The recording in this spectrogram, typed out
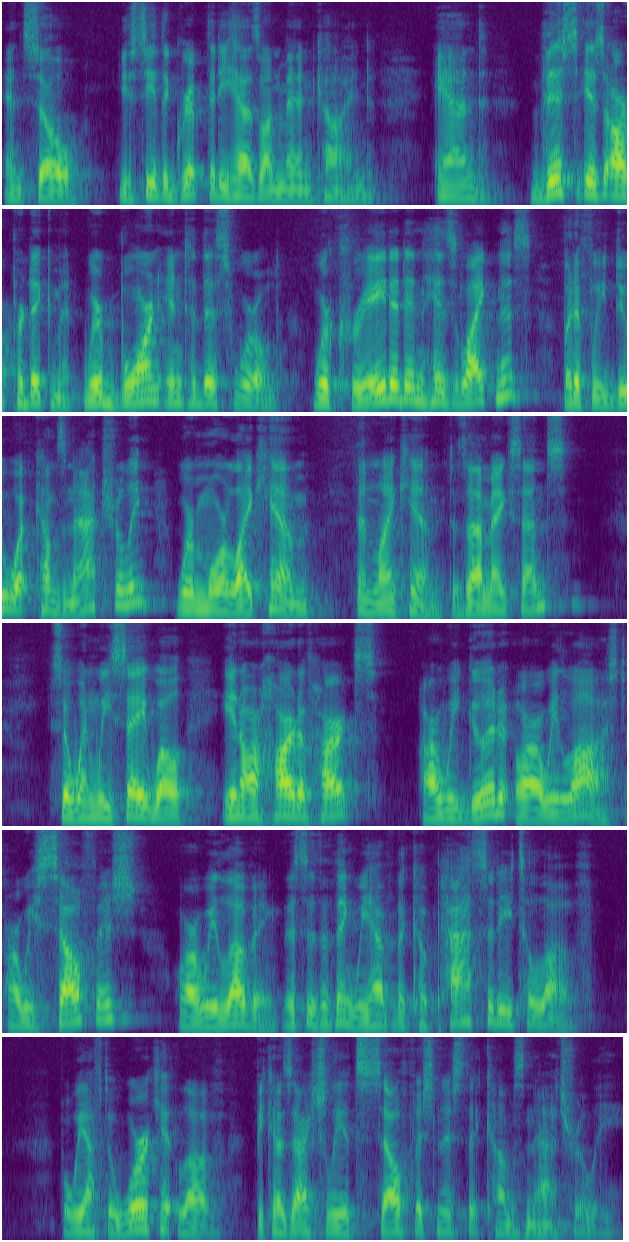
And so you see the grip that he has on mankind, and this is our predicament. We're born into this world. We're created in his likeness, but if we do what comes naturally, we're more like him than like him. Does that make sense? So when we say, well, in our heart of hearts, are we good or are we lost? Are we selfish or are we loving? This is the thing. We have the capacity to love, but we have to work at love because actually it's selfishness that comes naturally.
